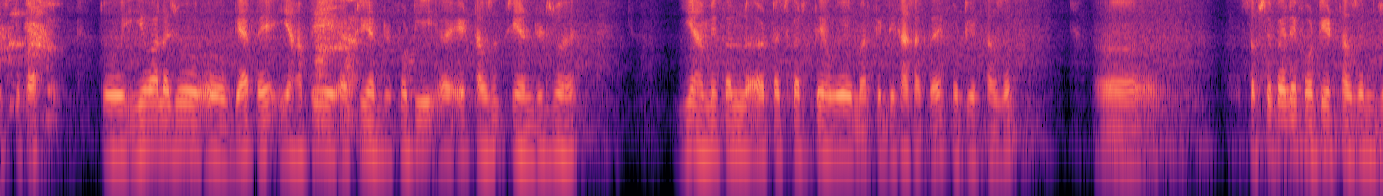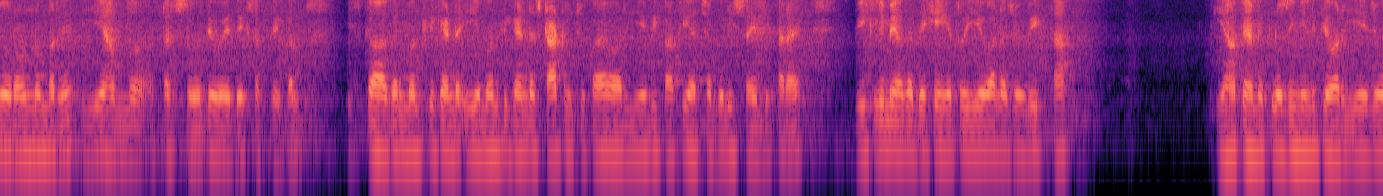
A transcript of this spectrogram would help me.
इसके पास। तो ये वाला जो गैप है, यहाँ पे three hundred forty eight thousand three hundred जो है, ये हमें कल टच करते हुए मार्केट दिखा सकता है फोर्टी एट थाउज़ेंड सबसे पहले फोर्टी एट थाउज़ेंड जो राउंड नंबर है, ये हम टच होते हुए देख सकते हैं कल। इसका अगर मंथली कैंडल ये मंथली कैंडल स्टार्ट हो चुका है और ये भी काफ़ी अच्छा बुलिश साइड दिखा रहा है। वीकली में अगर देखेंगे तो ये वाला जो वीक था यहाँ पे हमें क्लोजिंग मिली थी और ये जो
